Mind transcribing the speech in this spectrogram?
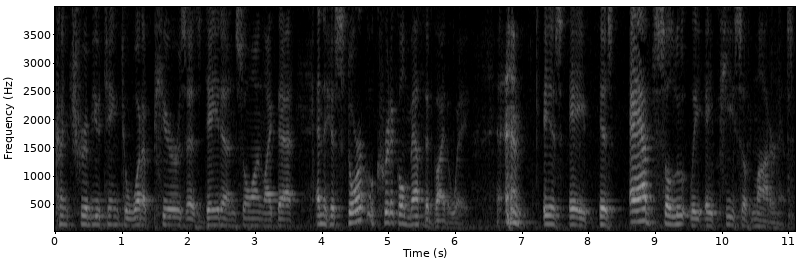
contributing to what appears as data and so on like that. And the historical critical method, by the way, is a is absolutely a piece of modernism.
